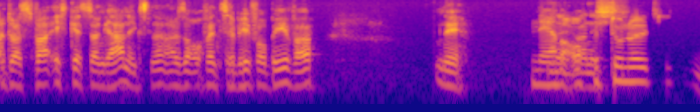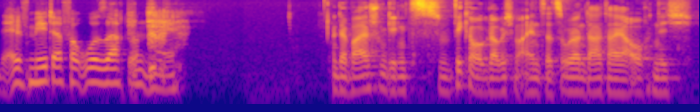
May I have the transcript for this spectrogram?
das war echt gestern gar nichts. Ne? Also auch wenn es der BVB war. Nee. Nee, aber nee, auch getunnelt, elf Meter verursacht und nee. Und der war ja schon gegen Zwickau, glaube ich, im Einsatz, oder? Und da hat er ja auch nicht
